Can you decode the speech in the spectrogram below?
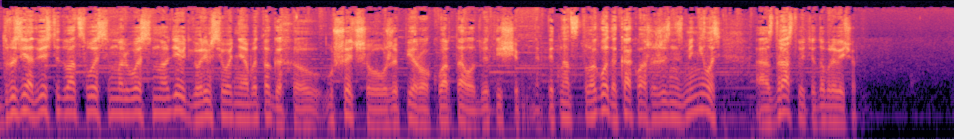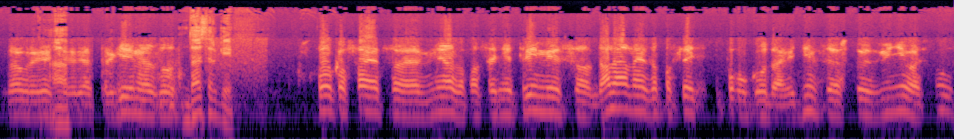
Друзья, 228-08-09, говорим сегодня об итогах э, ушедшего уже первого квартала 2015 года. Как ваша жизнь изменилась? А, Здравствуйте, добрый вечер. Добрый вечер, А. ребят. Сергей меня зовут. Да, Сергей? Что касается меня за последние три месяца, да, наверное, за последние полгода. Единственное, что изменилось, ну,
